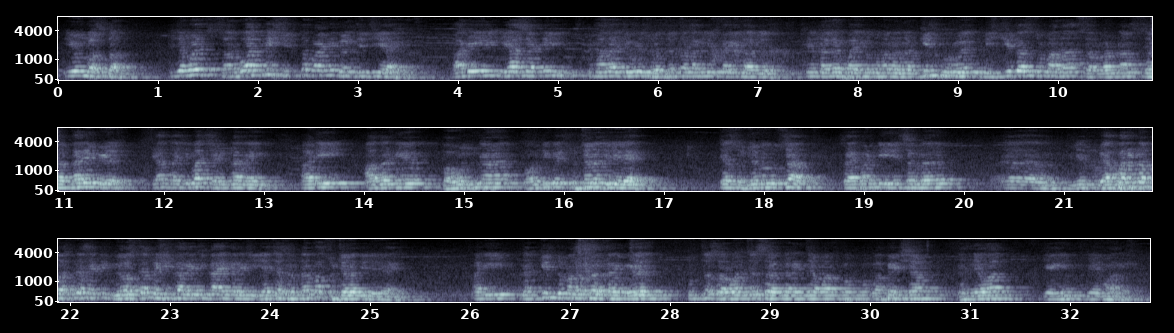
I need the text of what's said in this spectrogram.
येऊन बसतात. त्याच्यामुळे सर्वांनी शिस्त पाळणी गरजेची आहे. आणि यासाठी तुम्हाला जेवढी स्वच्छता लागली काही लागलं ते नगरपालिका तुम्हाला नक्कीच पुरवेल. निश्चितच तुम्हाला सर्वांना सहकार्य मिळेल. यात अजिबात शंका नाही. आणि आदरणीय भाऊंना भाऊंनी काही सूचना दिलेल्या आहेत. त्या सूचनेनुसार साहेबांनी हे सगळं व्यापाऱ्यांना बसण्यासाठी व्यवस्था कशी करायची काय करायची याच्या संदर्भात सूचना दिलेल्या आहेत. आणि नक्कीच तुम्हाला सहकार्य मिळेल. तुमच्या सर्वांच्या सहकार्याची आम्हाला खूप खूप अपेक्षा. धन्यवाद. जय हिंद. जय महाराष्ट्र.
